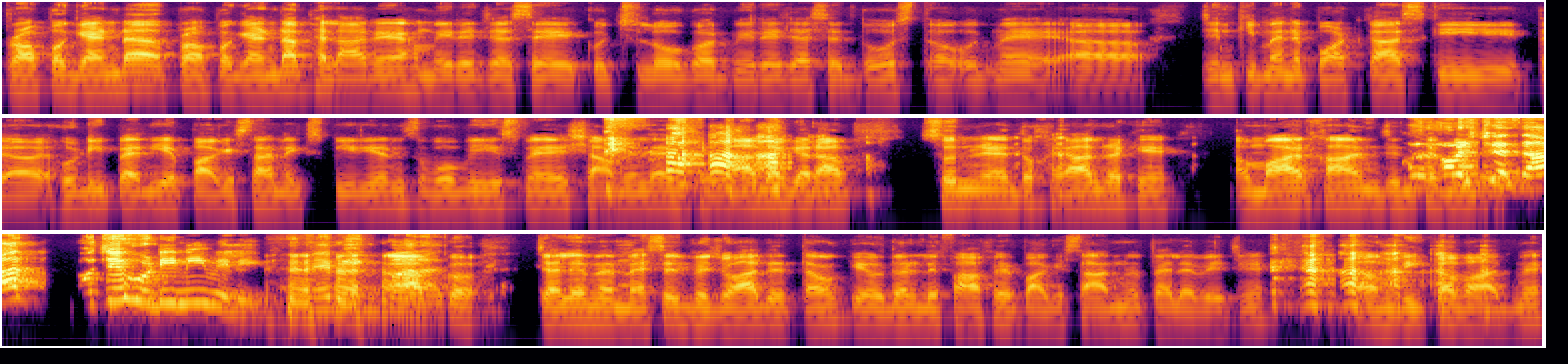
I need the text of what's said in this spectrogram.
پروپاگینڈا پروپاگینڈا پھیلا رہے ہیں۔ میرے جیسے کچھ لوگ اور میرے جیسے دوست ان میں جن کی میں نے پوڈ کاسٹ کی ہوڈی پہنی ہے پاکستان ایکسپیرینس وہ بھی اس میں شامل ہے اگر آپ سن رہے ہیں تو خیال رکھیں۔ امار خان جن سے مجھے ہوڈی نہیں ملی آپ کو چلے میں میسج بھجوا دیتا ہوں کہ ادھر لفافے پاکستان میں پہلے بھیجیں امریکہ بعد میں۔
